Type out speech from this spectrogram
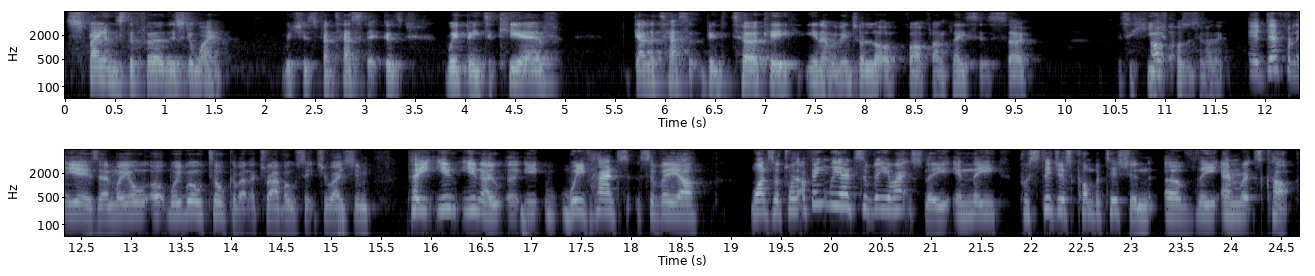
Spain's the furthest away, which is fantastic because we've been to Kiev, Galatasaray, been to Turkey. You know, we've been to a lot of far-flung places. So it's a huge oh, positive, I think. It definitely is, and we all we will talk about the travel situation Pete, you you know uh, we've had Sevilla once or twice. I think we had Sevilla actually in the prestigious competition of the Emirates Cup.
